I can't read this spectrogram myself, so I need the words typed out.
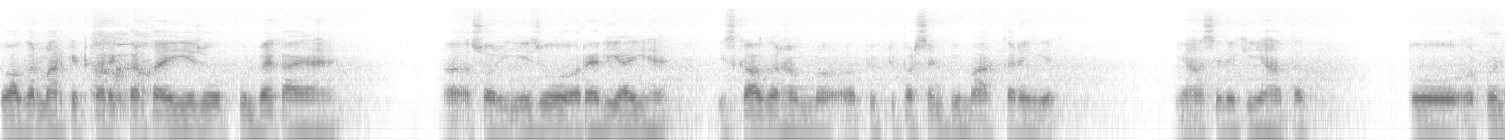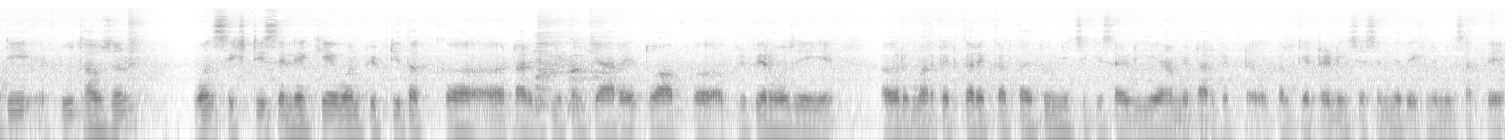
तो अगर मार्केट करेक्ट करता है, ये जो पुल बैक आया है सॉरी ये जो रैली आई है, इसका अगर हम फिफ्टी परसेंट भी मार्क करेंगे, यहाँ से लेके यहाँ तक तो twenty two thousand one sixty से लेके वन फिफ्टी तक टारगेट निकल के आ रहे हैं तो आप प्रिपेयर हो जाइए। अगर मार्केट करेक्ट करता है तो नीचे की साइड ये हमें टारगेट कल के ट्रेडिंग सेशन में देखने मिल सकते हैं।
